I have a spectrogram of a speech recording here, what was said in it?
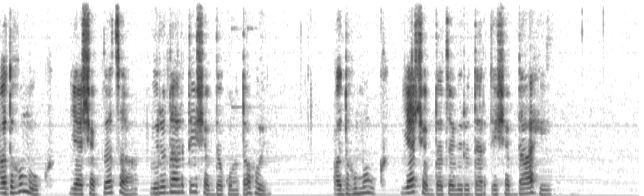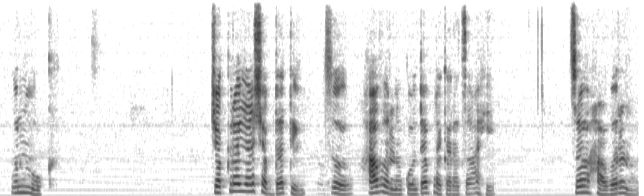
अधोमुख या शब्दाचा विरुद्धार्थी शब्द कोणता होईल अधोमुख या शब्दाचा विरुद्धार्थी शब्द आहे उन्मुख. चक्र या शब्दातील च हा वर्ण कोणत्या प्रकाराचा आहे? च हा वर्ण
